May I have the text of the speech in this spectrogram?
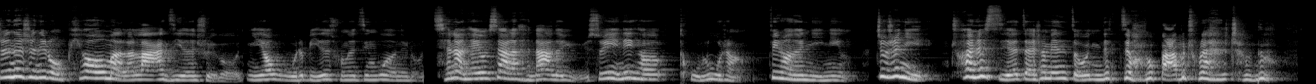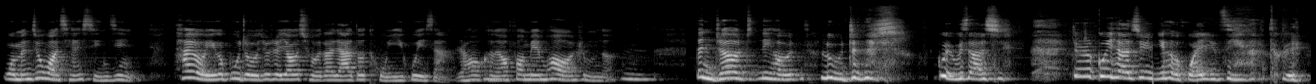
真的是那种飘满了垃圾的水沟，你要捂着鼻子从那经过的那种。前两天又下了很大的雨，所以那条土路上非常的泥泞，就是你穿着鞋在上面走，你的脚都拔不出来的程度。我们就往前行进，它有一个步骤，就是要求大家都统一跪下，然后可能要放鞭炮啊什么的。嗯。但你知道那条路真的是跪不下去，就是跪下去，你很怀疑自己的腿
